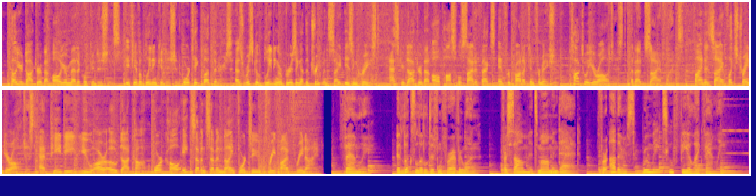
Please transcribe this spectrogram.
Tell your doctor about all your medical conditions. If you have a bleeding condition or take blood thinners, as risk of bleeding or bruising at the treatment site is increased. Ask your doctor about all possible side effects and for product information. Talk to a urologist about Xiaflex. Find a Xiaflex trained urologist at pduro.com or call 877 942 3539. Family. It looks a little different for everyone. For some, it's mom and dad. For others, roommates who feel like family.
